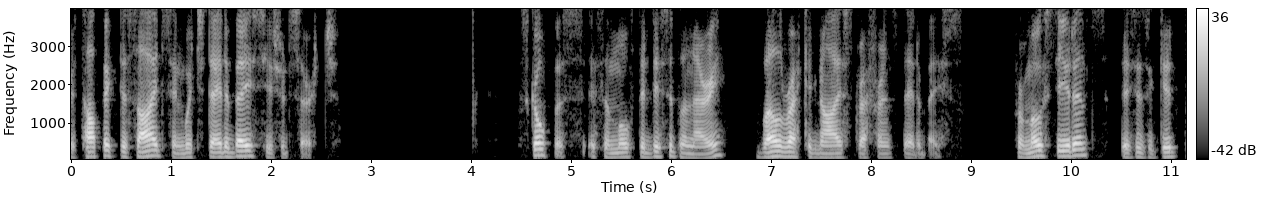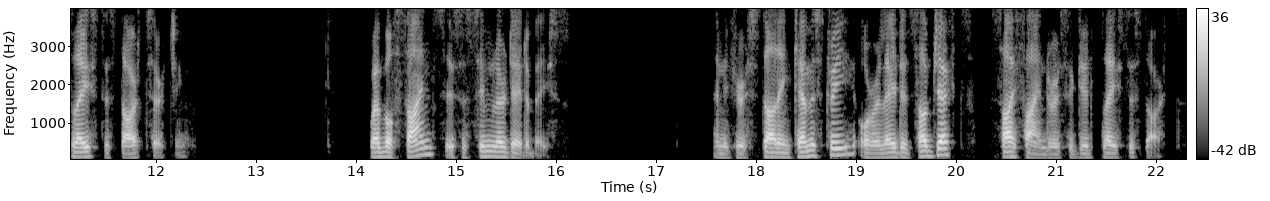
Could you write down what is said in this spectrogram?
Your topic decides in which database you should search. Scopus is a multidisciplinary, well-recognized reference database. For most students, this is a good place to start searching. Web of Science is a similar database. And if you're studying chemistry or related subjects, SciFinder is a good place to start.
